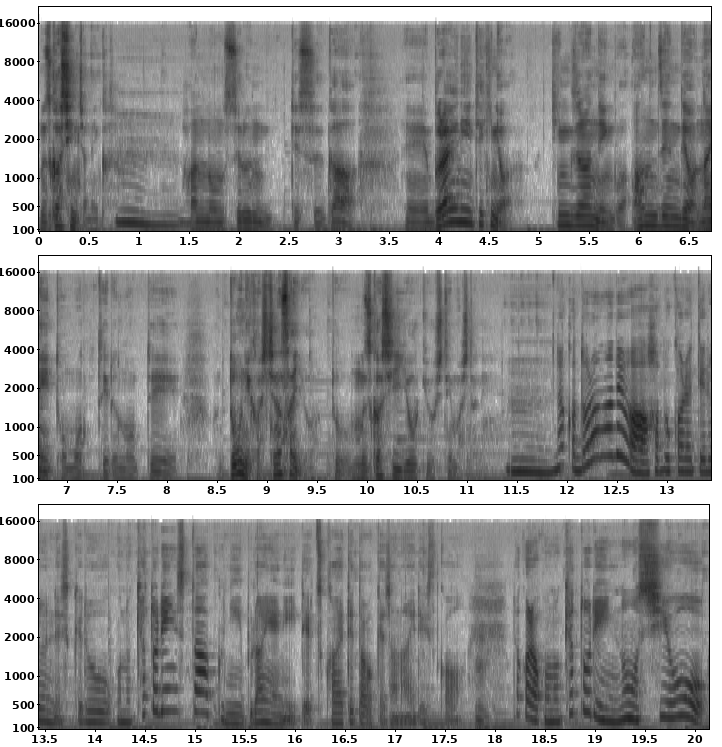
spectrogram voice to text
難しいんじゃないかとうん。反論するんですが、えーブライニー的にはキングズランディングは安全ではないと思っているのでどうにかしなさいよ。と難しい要求をしていましたね。うん、なんかドラマでは省かれてるんですけどこのキャトリン・スタークにブライアンにいて使えてたわけじゃないですか。うん。だからこのキャトリンの死を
